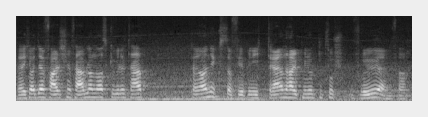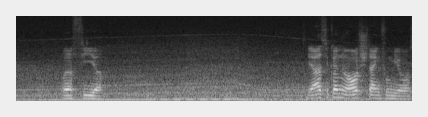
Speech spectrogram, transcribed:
Weil ich heute den falschen Fahrplan ausgewählt habe, kann ich auch nichts dafür. Bin ich dreieinhalb Minuten zu früh einfach. Oder vier. Ja, sie können nur aussteigen von mir aus.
